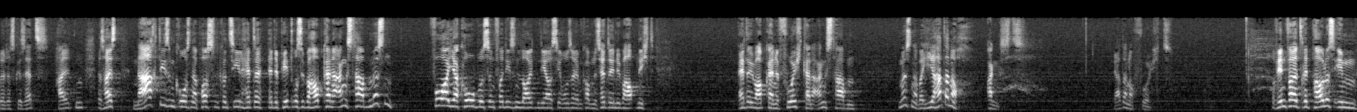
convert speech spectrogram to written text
oder das Gesetz halten. Das heißt, nach diesem großen Apostelkonzil hätte, hätte Petrus überhaupt keine Angst haben müssen vor Jakobus und vor diesen Leuten, die aus Jerusalem kommen. Das hätte ihn überhaupt nicht, hätte überhaupt keine Furcht, keine Angst haben müssen. Aber hier hat er noch Angst. Hier hat er noch Furcht. Auf jeden Fall tritt Paulus ihm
